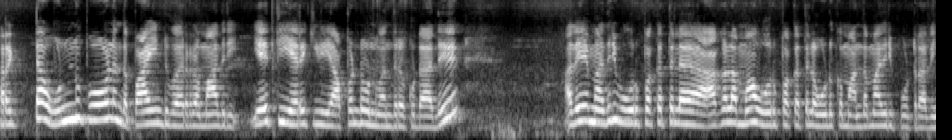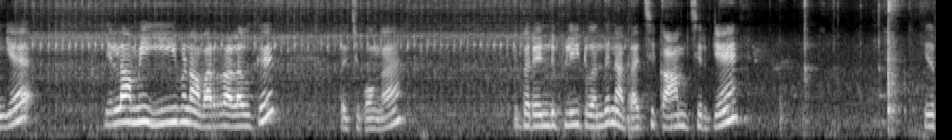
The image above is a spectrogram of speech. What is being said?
கரெக்டாக ஒன்று போல் அந்த பாயிண்ட் வர்ற மாதிரி. ஏற்றி இறக்கி அப் அண்ட் டவுன் வந்துடக்கூடாது அதே மாதிரி ஒரு பக்கத்தில் அகலமாக ஒரு பக்கத்தில் ஒடுக்கமாக அந்த மாதிரி போட்டுறாதீங்க. எல்லாமே ஈவனாக வர்ற அளவுக்கு தைச்சிக்கோங்க இப்போ ரெண்டு ஃப்ளீட் வந்து நான் தச்சு காமிச்சிருக்கேன். இது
